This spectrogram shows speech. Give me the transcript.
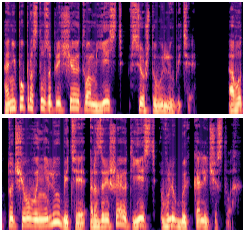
Они попросту запрещают вам есть все, что вы любите. а вот то, чего вы не любите, разрешают есть в любых количествах.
